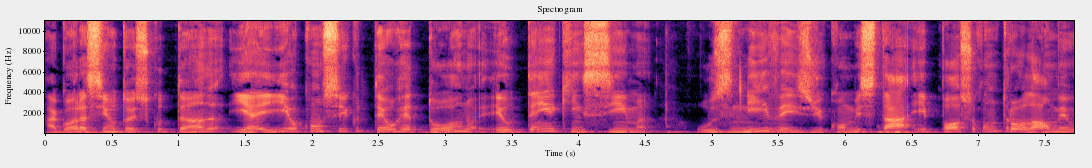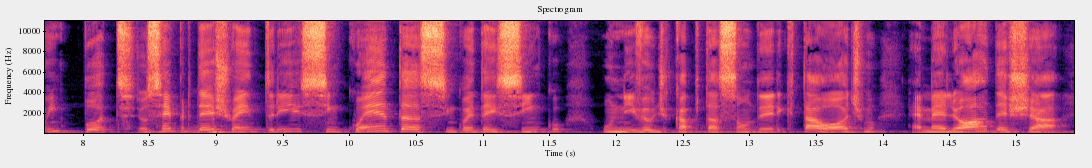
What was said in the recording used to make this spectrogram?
Agora sim eu estou escutando e aí eu consigo ter o retorno. Eu tenho aqui em cima os níveis de como está e posso controlar o meu input. Eu sempre deixo entre 50 e 55 o nível de captação dele, que está ótimo. É melhor deixar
